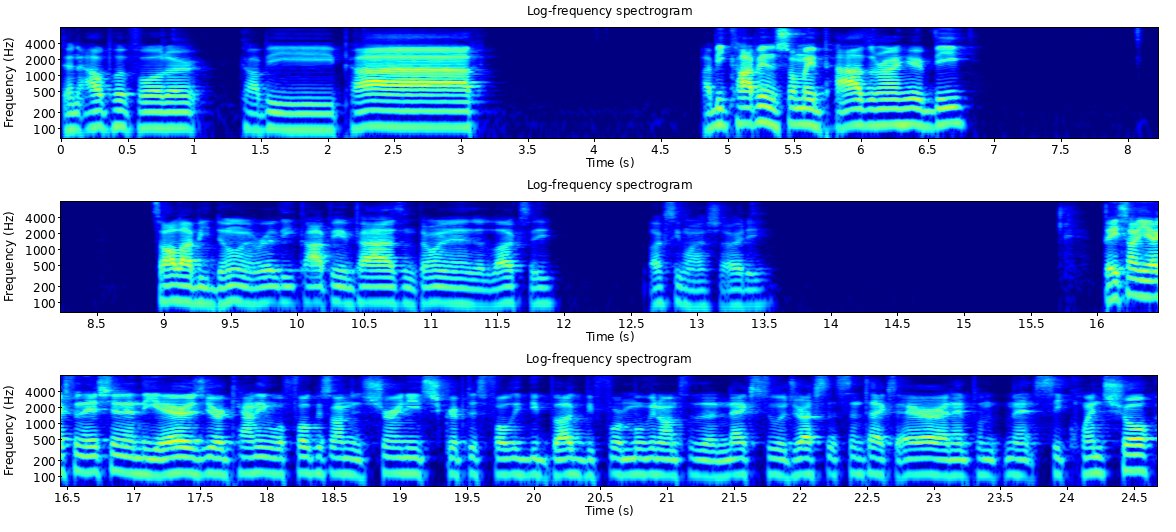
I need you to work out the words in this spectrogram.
Then output folder, copy path. I be copying so many paths around here, B. That's all I be doing, really. Copying paths and throwing it into Luxy. Luxy my shorty. Based on your explanation and the errors you're accounting, will focus on ensuring each script is fully debugged before moving on to the next to address the syntax error and implement sequential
